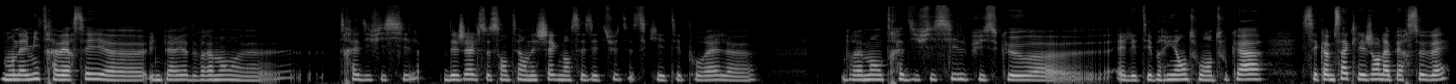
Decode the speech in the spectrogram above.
mon amie traversait euh, une période vraiment euh, très difficile. Déjà, elle se sentait en échec dans ses études, ce qui était pour elle euh, vraiment très difficile puisque elle était brillante ou en tout cas, c'est comme ça que les gens l'apercevaient.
